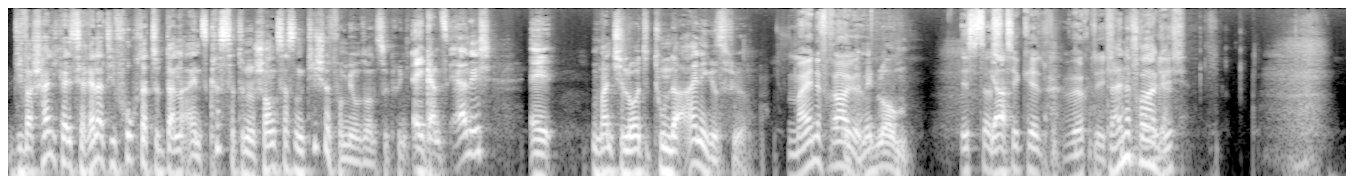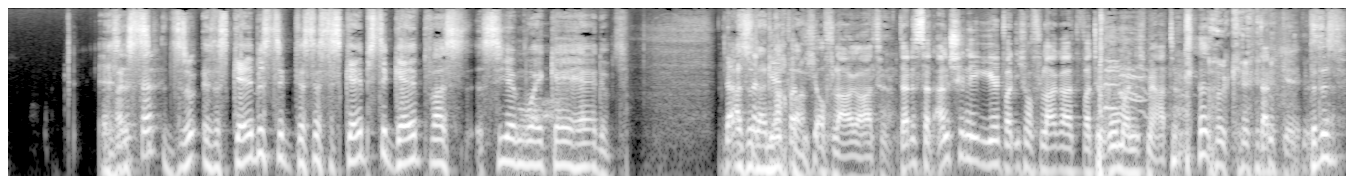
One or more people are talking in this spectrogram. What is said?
die Wahrscheinlichkeit ist ja relativ hoch, dass du dann eins kriegst, dass du eine Chance hast, ein T-Shirt von mir umsonst zu kriegen. Ey, ganz ehrlich, ey, manche Leute tun da einiges für. Meine Frage, mir glauben. ist das Ja. Ticket wirklich Deine Frage. gültig? Es Was ist, ist so, es ist das gelbeste, das ist das gelbste Gelb, was CMYK hergibt. Das Also ist das dein Geld, Nachbar. was ich auf Lager hatte. Das ist das anständige Geld, was ich auf Lager hatte, was der Roman nicht mehr hatte. Okay. Das Geld. Das ist,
